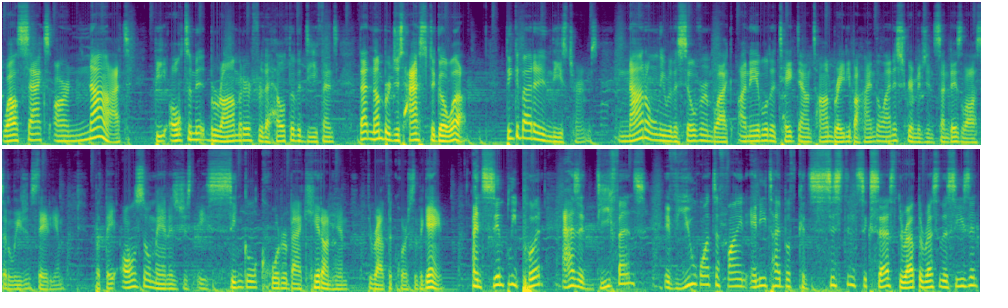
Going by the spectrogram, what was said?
While sacks are not the ultimate barometer for the health of a defense, that number just has to go up. Think about it in these terms. Not only were the Silver and Black unable to take down Tom Brady behind the line of scrimmage in Sunday's loss at Allegiant Stadium, but they also managed just a single quarterback hit on him throughout the course of the game. And simply put, as a defense, if you want to find any type of consistent success throughout the rest of the season,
